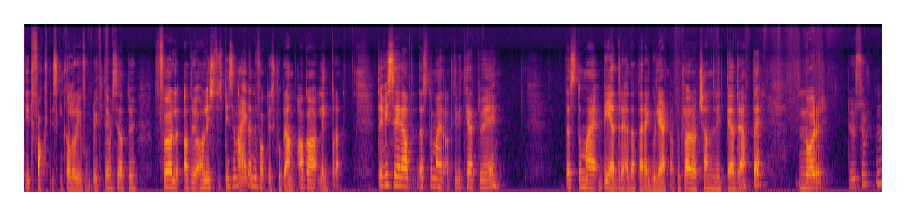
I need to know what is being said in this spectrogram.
ditt faktiske kaloriforbruk. Det vil si at du føler at du har lyst til å spise mer enn du faktisk forbrenner. Aka legg på det. Det vi ser, er at desto mer aktivitet du er i, desto mer bedre er dette regulert. At du klarer å kjenne litt bedre etter når du er sulten,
